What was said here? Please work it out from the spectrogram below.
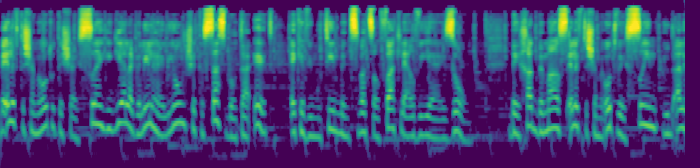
ב-1919 הגיע לגליל העליון שתסס באותה עת עקב עימותים בין צבא צרפת לערביי האזור. ב-1 במרס 1920, י"א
